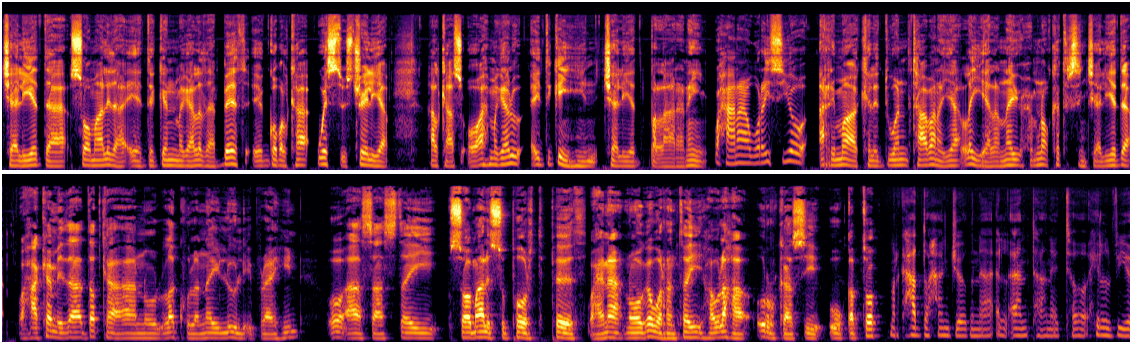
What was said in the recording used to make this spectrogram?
jaaliyadda soomaalida ee degan magaalada beth ee gobolka west australia halkaas oo ah magaalo ay degan yihiin jaaliyad ballaarani. Waxaana waraysiyo arrimoa kala duwan taabanaya la yeelanay xubno ka tirsan jaaliyadda. Waxaa ka mid a dadka aanu la kulanay luul ibraahin oo aasaastay somaali support perth waxayna nooga warantay howlaha ururkaasi uu qabto. Marka hadda waxaan joognaa al-aantaneto hillview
